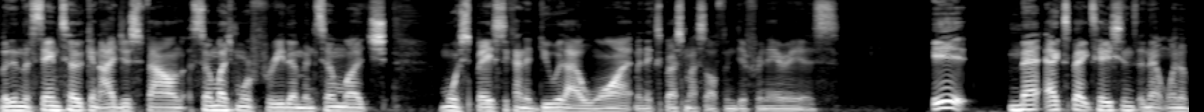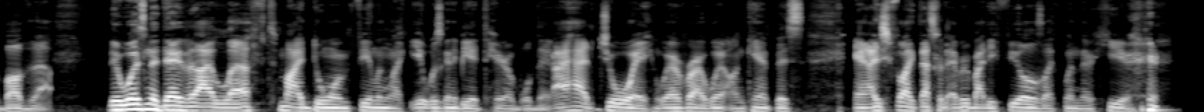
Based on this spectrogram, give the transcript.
But in the same token, I just found so much more freedom and so much more space to kind of do what I want and express myself in different areas. It met expectations and that went above that. There wasn't a day that I left my dorm feeling like it was going to be a terrible day. I had joy wherever I went on campus, and I just feel like that's what everybody feels like when they're here.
